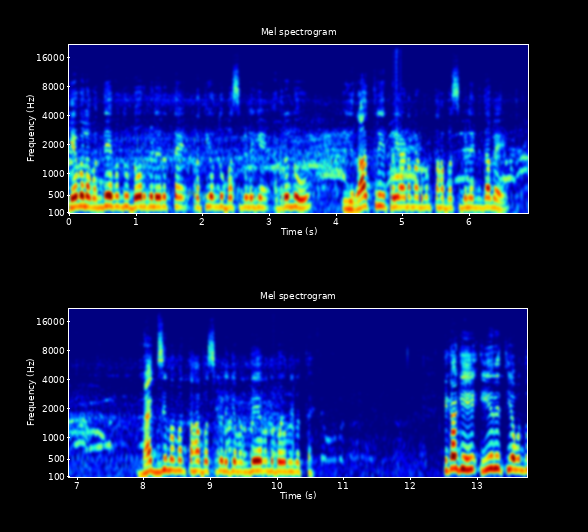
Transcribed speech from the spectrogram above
ಕೇವಲ ಒಂದೇ ಒಂದು ಡೋರ್ಗಳಿರುತ್ತೆ ಪ್ರತಿಯೊಂದು ಬಸ್ಗಳಿಗೆ. ಅದರಲ್ಲೂ ಈ ರಾತ್ರಿ ಪ್ರಯಾಣ ಮಾಡುವಂತಹ ಬಸ್ಗಳೇನಿದ್ದಾವೆ, ಮ್ಯಾಕ್ಸಿಮಮ್ ಅಂತಹ ಬಸ್ಗಳಿಗೆ ಒಂದೇ ಒಂದು ಡೋರ್ ಇರುತ್ತೆ. ಹೀಗಾಗಿ ಈ ರೀತಿಯ ಒಂದು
